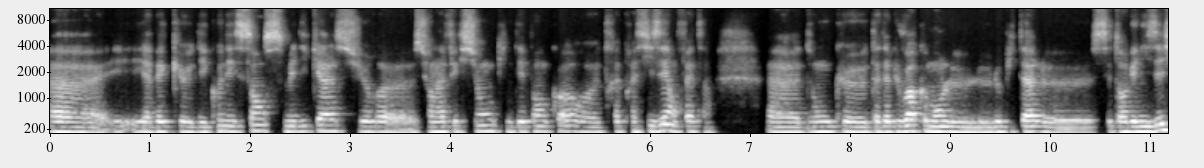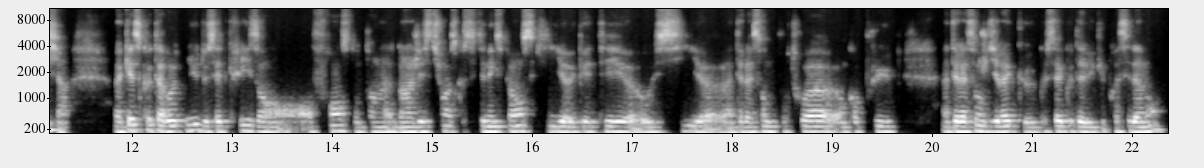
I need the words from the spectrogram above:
euh, et, avec euh, des connaissances médicales sur, euh, l'infection qui n'étaient pas encore très précisées en fait. donc, tu as pu voir comment l'hôpital s'est organisé. Qu'est-ce que tu as retenu de cette crise en, France dans, la, gestion? Est-ce que c'était une expérience qui, qui, a été aussi intéressante pour toi, encore plus intéressante, je dirais, que, que celle que tu as vécue précédemment?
